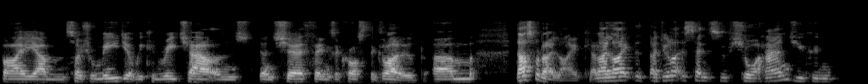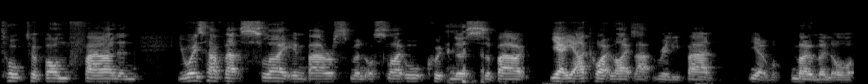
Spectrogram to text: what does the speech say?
by um, social media. We can reach out and and share things across the globe. Um, that's what I like, and I like that. I do like the sense of shorthand. You can talk to a Bond fan, and you always have that slight embarrassment or slight awkwardness about, yeah, yeah, I quite like that really bad you know moment or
